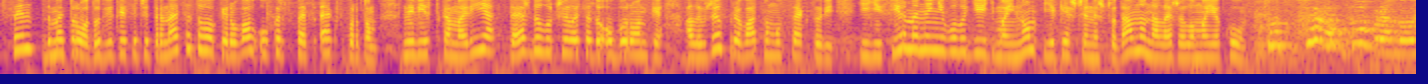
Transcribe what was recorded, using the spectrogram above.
Син Дмитро до 2013-го керував Укрспецекспортом. Невістка Марія теж долучилася до оборонки, але вже в приватному секторі. Її фірми нині володіють майном, яке ще нещодавно належало маяку. Тут все розобрано,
